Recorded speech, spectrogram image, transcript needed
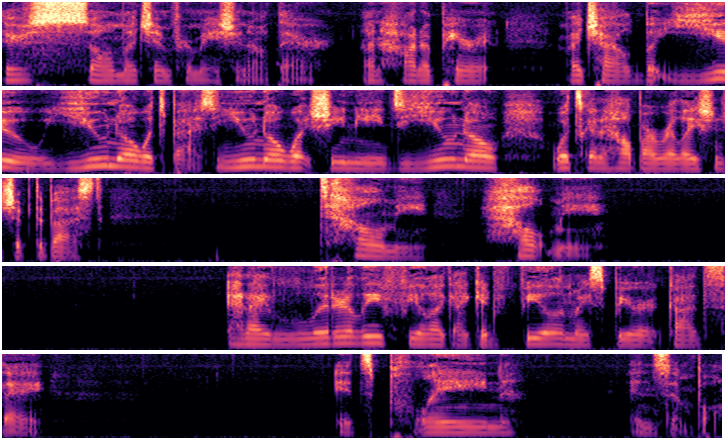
there's so much information out there on how to parent my child, but you, you know what's best. You know what she needs. You know what's going to help our relationship the best. Tell me, help me. And I literally feel like I could feel in my spirit God say, It's plain and simple.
